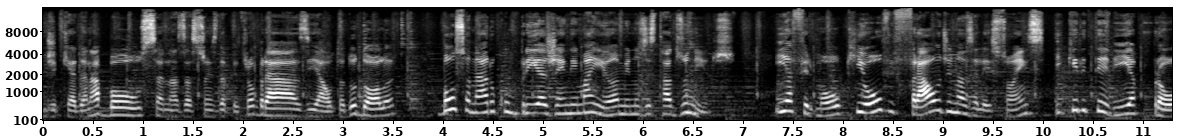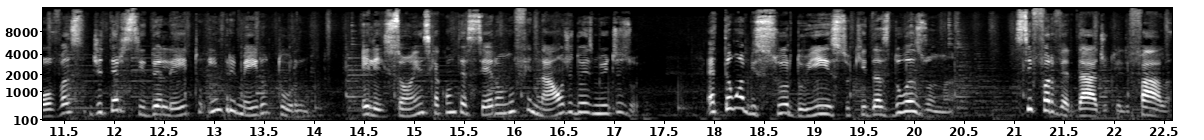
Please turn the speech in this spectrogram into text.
de queda na bolsa, nas ações da Petrobras e alta do dólar, Bolsonaro cumpria agenda em Miami, nos Estados Unidos, e afirmou que houve fraude nas eleições e que ele teria provas de ter sido eleito em primeiro turno. Eleições que aconteceram no final de 2018. É tão absurdo isso que, das duas, uma. Se for verdade o que ele fala,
